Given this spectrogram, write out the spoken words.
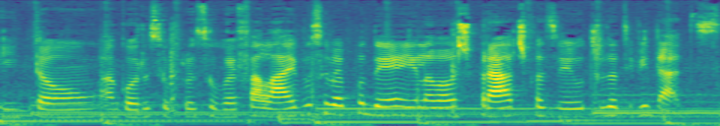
Então, agora o seu professor vai falar e você vai poder ir lavar os pratos, fazer outras atividades.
